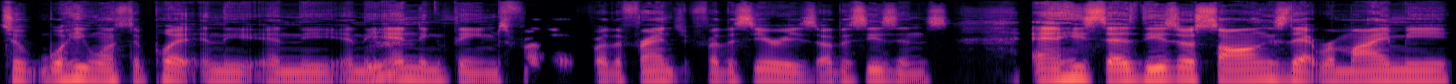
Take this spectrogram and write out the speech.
to what he wants to put in the in the in the mm-hmm. ending themes for the for the French for the series or the seasons, and he says these are songs that remind me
